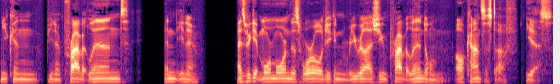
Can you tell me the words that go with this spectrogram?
You can, you know, private lend, and you know, as we get more and more in this world, you can you realize you can private lend on all kinds of stuff. Yes.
